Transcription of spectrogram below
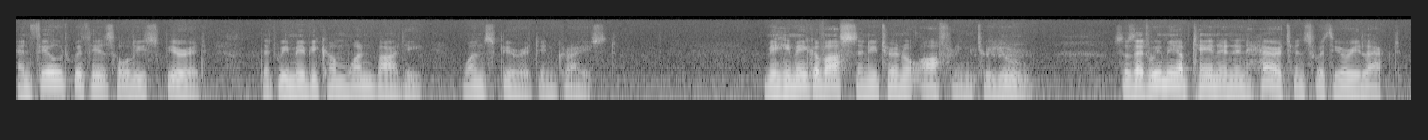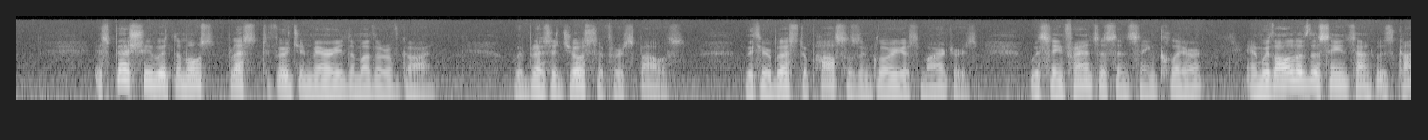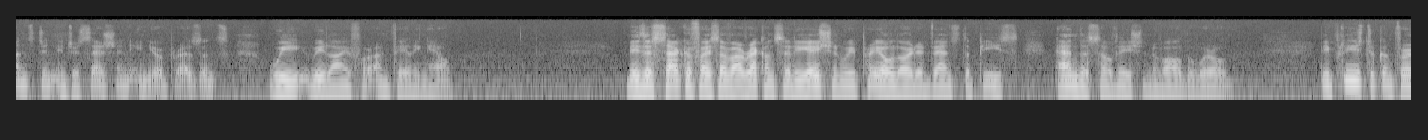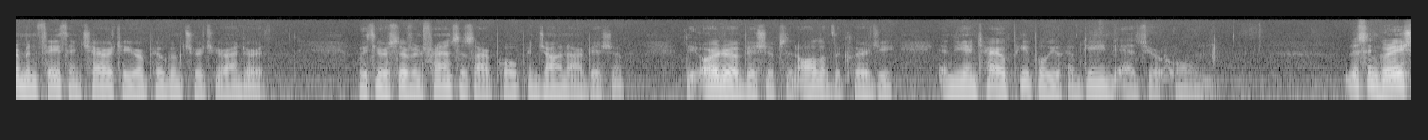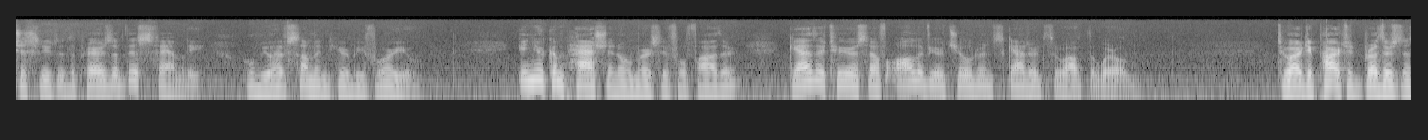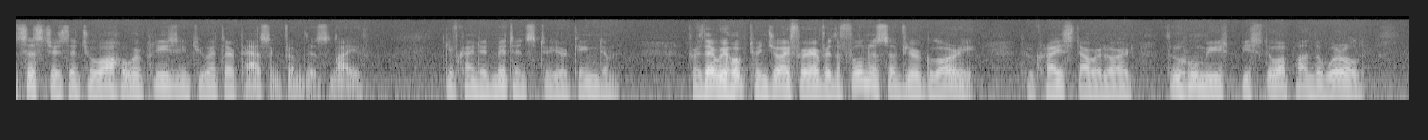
and filled with his Holy Spirit, that we may become one body, one spirit in Christ. May he make of us an eternal offering to you, so that we may obtain an inheritance with your elect, especially with the most blessed Virgin Mary, the Mother of God, with blessed Joseph, her spouse, with your blessed apostles and glorious martyrs, with St. Francis and St. Clare, and with all of the saints on whose constant intercession in your presence we rely for unfailing help. May the sacrifice of our reconciliation, we pray, O Lord, advance the peace and the salvation of all the world. Be pleased to confirm in faith and charity your pilgrim church here on earth. With your servant Francis, our Pope, and John, our Bishop, the order of bishops and all of the clergy, and the entire people you have gained as your own. Listen graciously to the prayers of this family, whom you have summoned here before you. In your compassion, O merciful Father, gather to yourself all of your children scattered throughout the world. To our departed brothers and sisters, and to all who were pleasing to you at their passing from this life, give kind admittance to your kingdom. For there we hope to enjoy forever the fullness of your glory, through Christ our Lord, through whom you bestow upon the world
